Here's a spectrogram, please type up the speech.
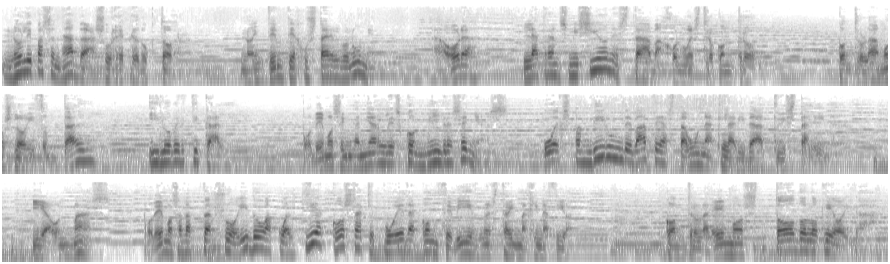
No le pasa nada a su reproductor. No intente ajustar el volumen. Ahora, la transmisión está bajo nuestro control. Controlamos lo horizontal y lo vertical. Podemos engañarles con mil reseñas o expandir un debate hasta una claridad cristalina. Y aún más, podemos adaptar su oído a cualquier cosa que pueda concebir nuestra imaginación. Controlaremos todo lo que oiga.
